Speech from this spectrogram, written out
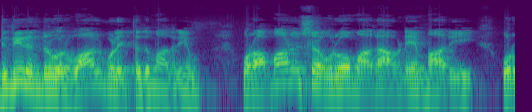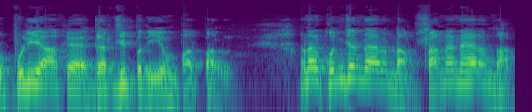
திடீரென்று ஒரு வால் முளைத்தது மாதிரியும் ஒரு அமானுஷ உருவமாக அவனே மாறி ஒரு புலியாக கர்ஜிப்பதையும் பார்ப்பார்கள். ஆனால் கொஞ்ச நேரம்தான் சன நேரம்தான்.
